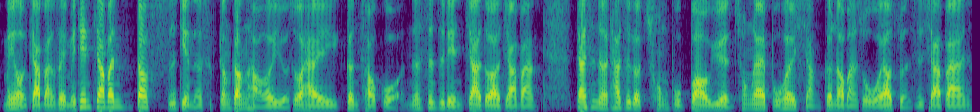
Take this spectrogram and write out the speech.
没有加班费，每天加班到十点呢是刚刚好而已，有时候还更超过，那甚至连假都要加班。但是呢，他这个从不抱怨，从来不会想跟老板说我要准时下班，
